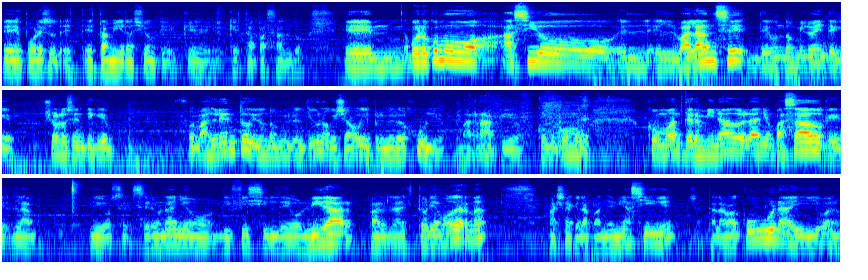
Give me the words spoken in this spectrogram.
Eh, por eso est- esta migración que, que- que está pasando. Eh, bueno, ¿cómo ha sido el, el balance de un 2020 que yo lo sentí que fue más lento y un 2021 que ya hoy es primero de julio, más rápido? ¿Cómo, cómo, cómo han terminado el año pasado? Que la, digo, se- será un año difícil de olvidar para la historia moderna, allá que la pandemia sigue, ya está la vacuna y bueno,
